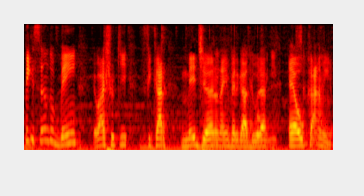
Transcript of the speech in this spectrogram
pensando bem, eu acho que ficar mediano na envergadura é o caminho.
